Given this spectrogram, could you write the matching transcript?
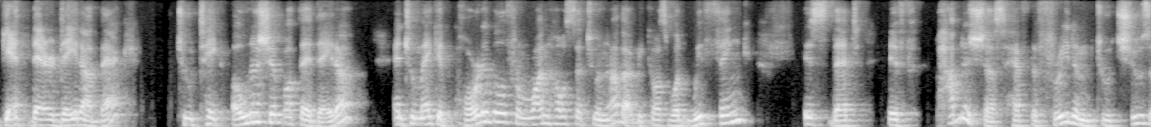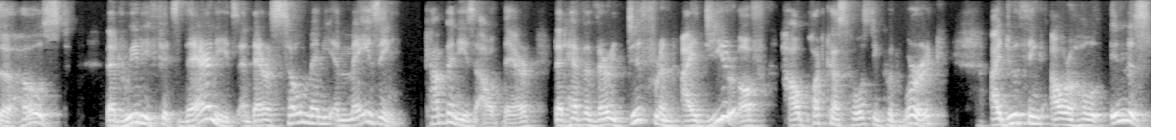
get their data back to take ownership of their data and to make it portable from one hoster to another. Because what we think is that if publishers have the freedom to choose a host that really fits their needs, and there are so many amazing companies out there that have a very different idea of how podcast hosting could work, I do think our whole industry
